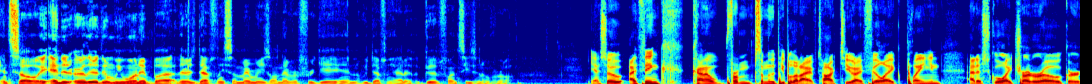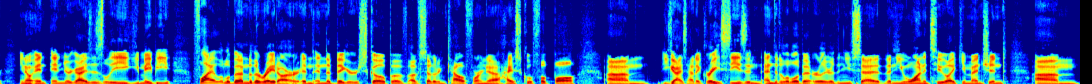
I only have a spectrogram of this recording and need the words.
and so it ended earlier than we wanted, but there's definitely some memories I'll never forget, and we definitely had a good, fun season overall. Yeah, so I think kind of from some of the people that I've talked to, I feel like playing at a school like Charter Oak or, you know, in, in your guys' league, you maybe fly a little bit under the radar in, in the bigger scope of, of Southern California high school football. Um, you guys had a great season, ended a little bit earlier than you said, than you wanted to, like you mentioned. Um,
